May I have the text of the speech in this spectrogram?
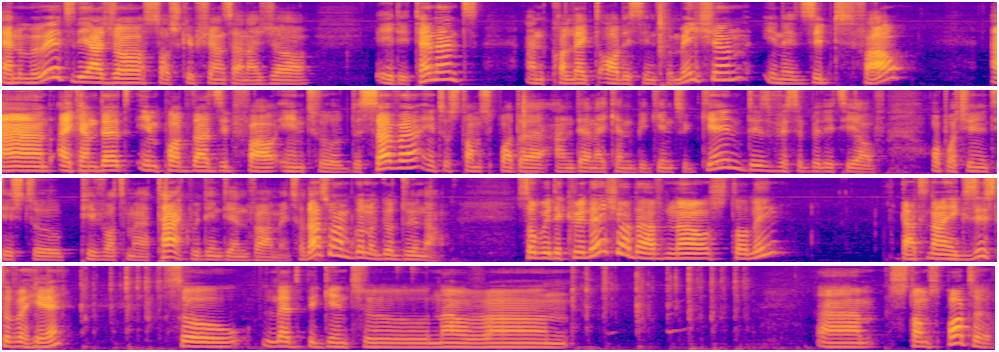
enumerate the Azure subscriptions and Azure AD tenants and collect all this information in a zipped file and I can then import that zip file into the server, into Storm Spotter, and then I can begin to gain this visibility of opportunities to pivot my attack within the environment. So that's what I'm going to go do now. So with the credential that I've now stolen, that now exists over here. So let's begin to now run um, Storm Spotter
